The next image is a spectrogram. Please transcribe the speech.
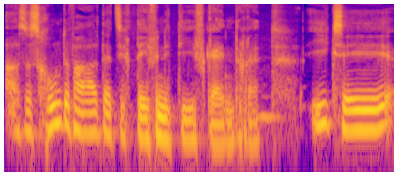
Also das Kundenverhalten hat sich definitiv geändert. Ich sehe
